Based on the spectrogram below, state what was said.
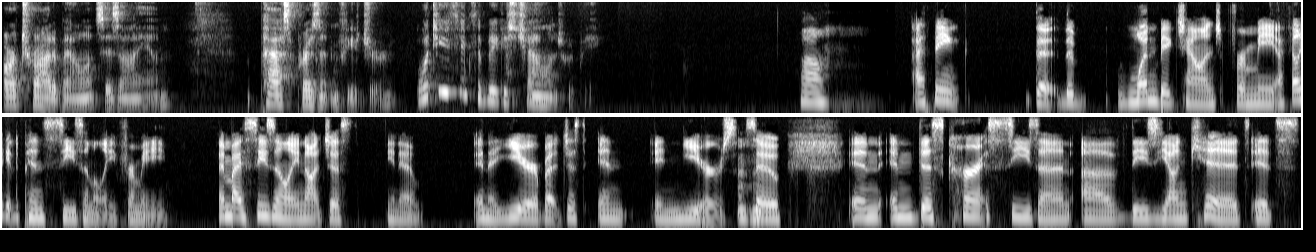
or try to balance, as I am, past, present, and future, what do you think the biggest challenge would be? Well, I think the the one big challenge for me, I feel like it depends seasonally for me. And by seasonally, not just, you know, in a year, but just in in years. Mm-hmm. So in in this current season of these young kids, it's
